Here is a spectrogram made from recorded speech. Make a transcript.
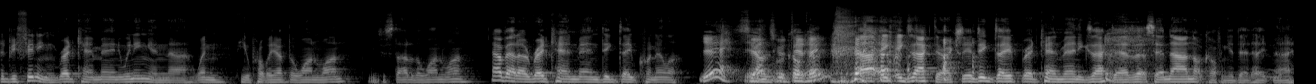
It'd be fitting, Red Can Man winning, and uh, when he'll probably have the one-one. We just started the one-one. How about a Red Can Man dig deep quinella yeah, sounds we'll good. Dead heat. uh, e- actually. A dig deep Red Can Man exactor. How does that sound? No, I'm not copping a dead heat. No,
